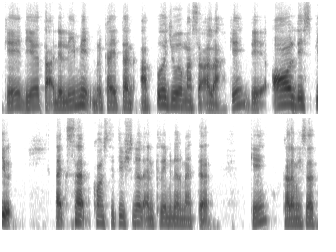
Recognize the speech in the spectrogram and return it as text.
okay, dia tak ada limit berkaitan apa jua masalah. Okay, they all dispute except constitutional and criminal matter. Okay, kalau misal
